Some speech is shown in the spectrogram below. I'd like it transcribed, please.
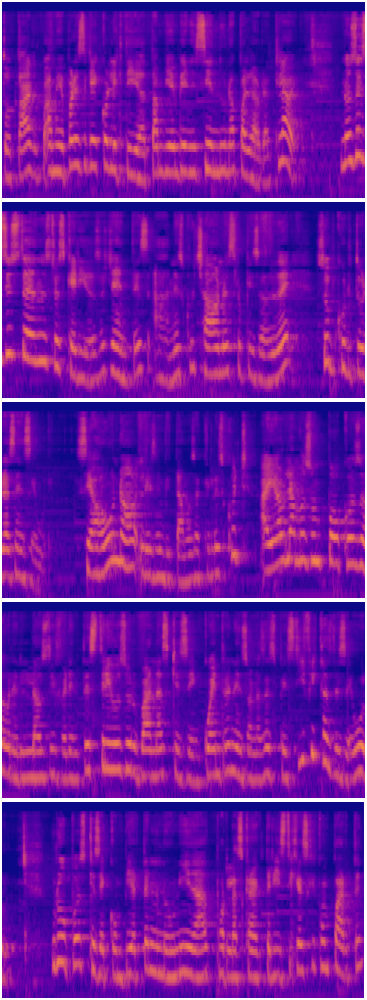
Total, a mí me parece que colectividad también viene siendo una palabra clave. No sé si ustedes, nuestros queridos oyentes, han escuchado nuestro episodio de Subculturas en Seguro. Si aún no, les invitamos a que lo escuchen. Ahí hablamos un poco sobre las diferentes tribus urbanas que se encuentran en zonas específicas de Seúl, grupos que se convierten en una unidad por las características que comparten,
